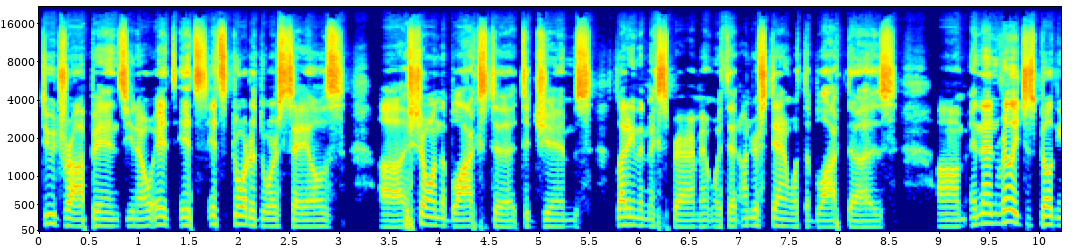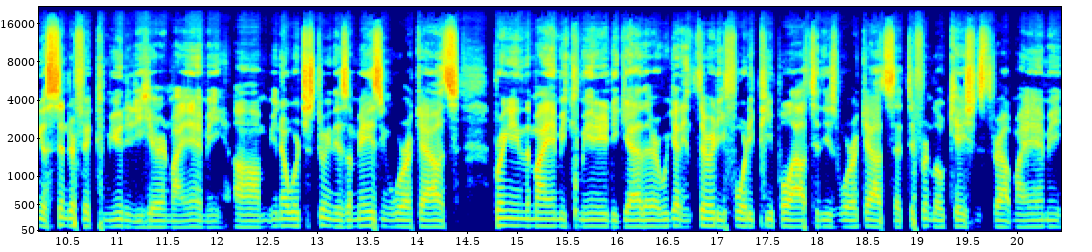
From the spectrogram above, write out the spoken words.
do drop-ins you know it, it's it's door-to-door sales uh, showing the blocks to, to gyms letting them experiment with it understand what the block does um, and then really just building a Cinderfit community here in Miami. Um, you know, we're just doing these amazing workouts, bringing the Miami community together. We're getting 30, 40 people out to these workouts at different locations throughout Miami,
